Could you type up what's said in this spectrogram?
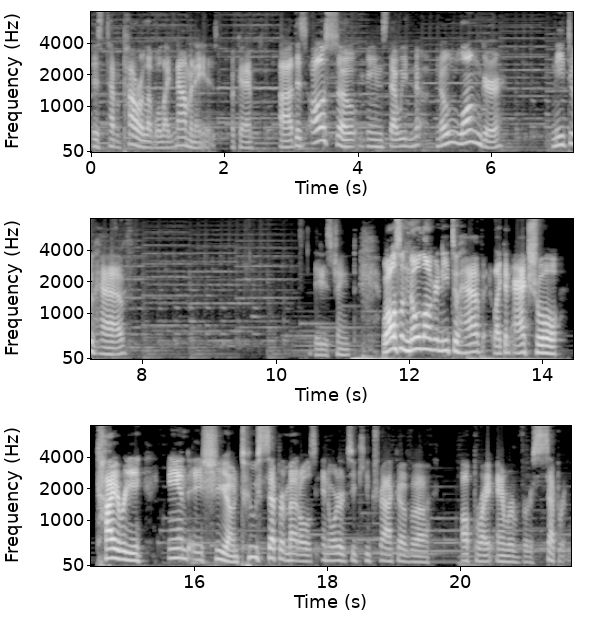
this type of power level like Naminé is. Okay, uh, this also means that we no, no longer need to have data's changed. We also no longer need to have like an actual Kairi and a Xion, two separate medals in order to keep track of uh, upright and reverse separately.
